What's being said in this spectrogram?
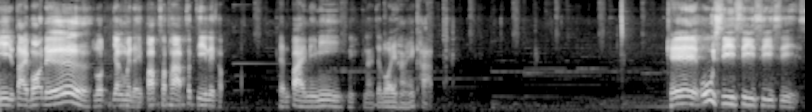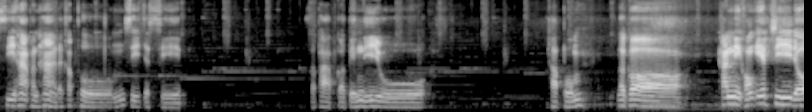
มีอยู่ใต้เบาะเด้อรถยังไม่ได้ปรับสภาพสักทีเลยครับ แผ่นป้ายไม่มีนี่น่าจะลอยหายขาด เค อู้สี่สี่สี่สี่สี่ห้าพันห้านะครับผมสี่เจ็ดสิบสภาพก็เต็มดีอยู่ ครับผม แล้วก็คันนี้ของ FC เดี๋ยว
